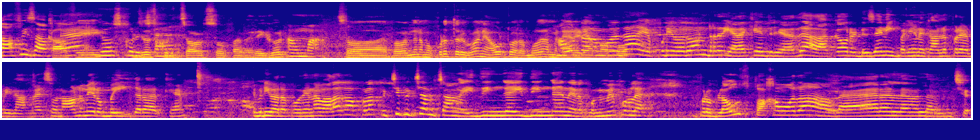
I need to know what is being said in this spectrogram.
காஃபி சாப்பிட்டேன். ஜூஸ் ஜூஸ் குடிச்சேன். குடித்தோம் சூப்பர் வெரி குட் ஆமா. ஸோ இப்போ வந்து நம்ம கொடுத்துருக்கோம். நீ அவுட் வரும்போது நம்ம நேரடியாக வரும்போது தான் எப்படி வரும்ன்றது எனக்கே தெரியாது. அது அக்கா ஒரு டிசைனிங் பண்ணி எனக்கு அனுப்புறேன் அப்படின்னாங்க. ஸோ நானுமே ரொம்ப ஈகராக இருக்கேன். எப்படி வரப்போகுது? ஏன்னா வளகாப்பெல்லாம் பிச்சு பிச்சு அமிச்சாங்க. இது இங்கே இது இங்கன்னு எனக்கு ஒன்றுமே புரியல. அப்புறம் ப்ளவுஸ் பார்க்கும்போது தான் வேற லெவலில் இருந்துச்சு.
